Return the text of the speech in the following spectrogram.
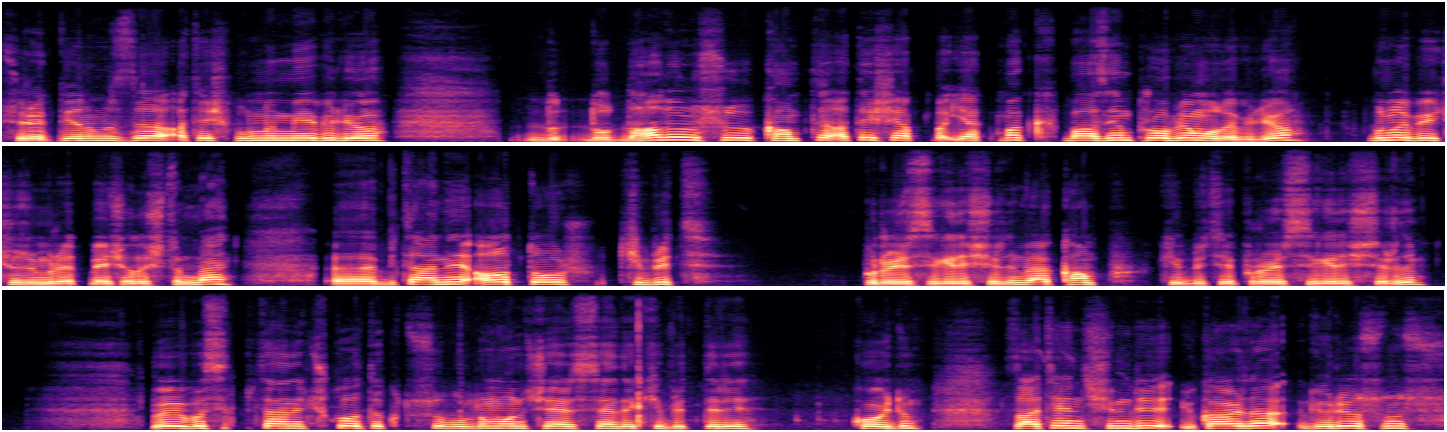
sürekli yanımızda ateş bulunamayabiliyor. Daha doğrusu kampta ateş yapma- yakmak bazen problem olabiliyor. Buna bir çözüm üretmeye çalıştım ben. Ee, bir tane outdoor kibrit projesi geliştirdim veya kamp kibriti projesi geliştirdim. Böyle basit bir tane çikolata kutusu buldum. Onun içerisine de kibritleri koydum. Zaten şimdi yukarıda görüyorsunuz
